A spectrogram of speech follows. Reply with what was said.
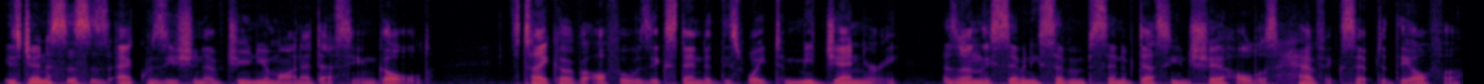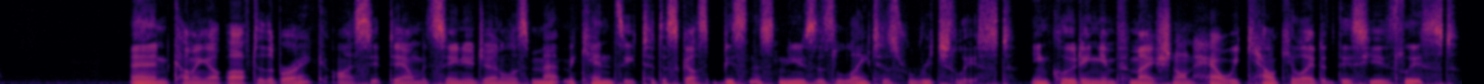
is Genesis's acquisition of junior miner Dacian Gold. Its takeover offer was extended this week to mid January, as only 77% of Dacian shareholders have accepted the offer. And coming up after the break, I sit down with senior journalist Matt McKenzie to discuss Business News' latest rich list, including information on how we calculated this year's list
